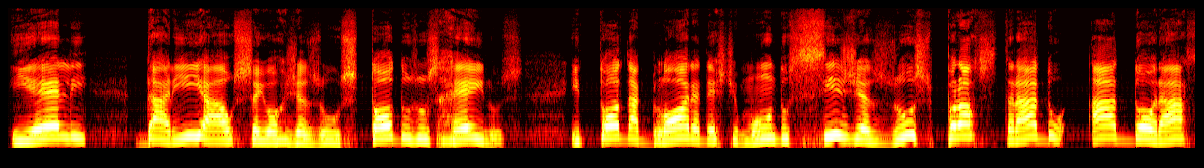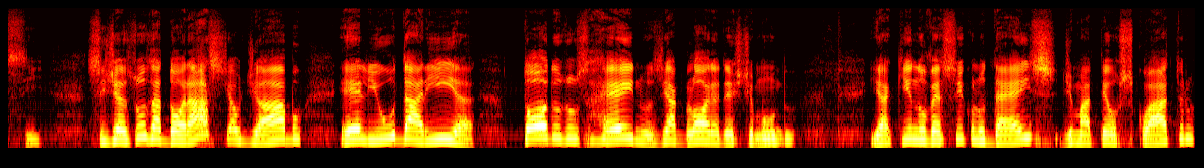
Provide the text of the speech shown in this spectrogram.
E ele daria ao Senhor Jesus todos os reinos e toda a glória deste mundo se Jesus prostrado adorasse. Se Jesus adorasse ao diabo, ele o daria todos os reinos e a glória deste mundo. E aqui no versículo 10 de Mateus 4,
